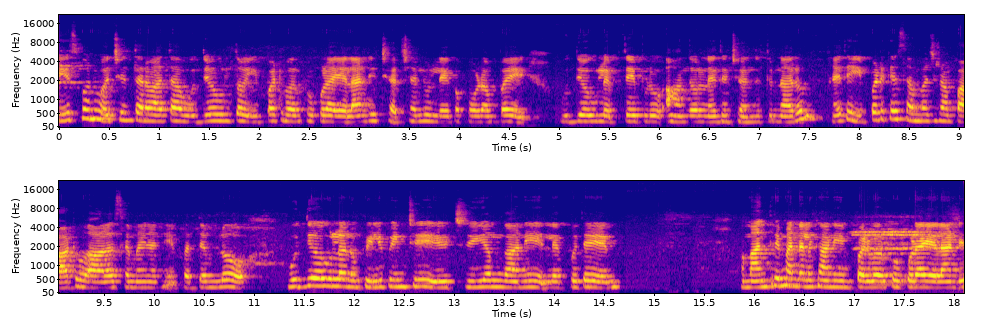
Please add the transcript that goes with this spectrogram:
తీసుకొని వచ్చిన తర్వాత ఉద్యోగులతో ఇప్పటి వరకు కూడా ఎలాంటి చర్చలు లేకపోవడంపై ఉద్యోగులు ఎప్తే ఇప్పుడు ఆందోళన అయితే చెందుతున్నారు. అయితే ఇప్పటికే సంవత్సరం పాటు ఆలస్యమైన నేపథ్యంలో ఉద్యోగులను పిలిపించి సీఎం కానీ లేకపోతే మంత్రిమండలి కానీ ఇప్పటి వరకు కూడా ఎలాంటి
